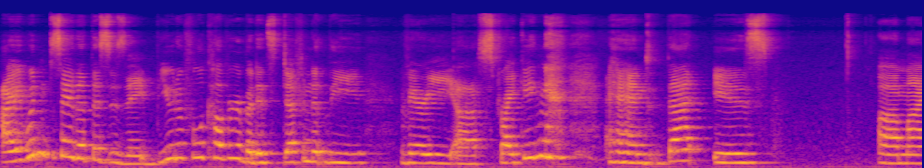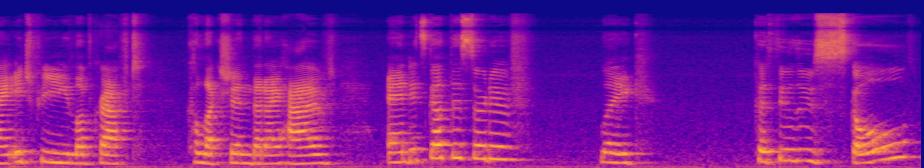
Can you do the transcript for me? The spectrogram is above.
I wouldn't say that this is a beautiful cover, but it's definitely very uh, striking, and that is uh, my H.P. Lovecraft collection that I have, and it's got this sort of like Cthulhu's skull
